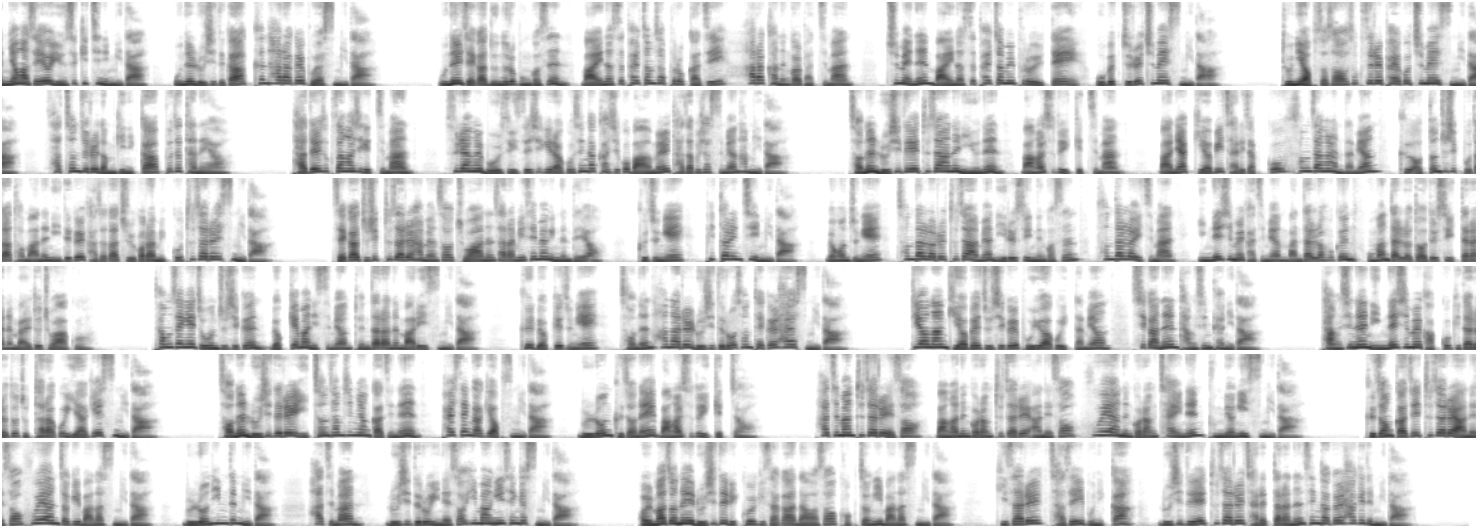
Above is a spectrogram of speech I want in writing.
안녕하세요 윤스키친입니다. 오늘 루시드가 큰 하락을 보였습니다. 오늘 제가 눈으로 본 것은 마이너스 8.4%까지 하락하는 걸 봤지만 추매는 마이너스 8.1%일 때 500주를 추매했습니다. 돈이 없어서 속스를 팔고 추매했습니다. 4천주를 넘기니까 뿌듯하네요. 다들 속상하시겠지만 수량을 모을 수 있을 시기라고 생각하시고 마음을 다잡으셨으면 합니다. 저는 루시드에 투자하는 이유는 망할 수도 있겠지만 만약 기업이 자리 잡고 성장을 한다면 그 어떤 주식보다 더 많은 이득을 가져다 줄 거라 믿고 투자를 했습니다. 제가 주식 투자를 하면서 좋아하는 사람이 3명 있는데요. 그 중에 피터 린치입니다. 명언 중에 1000달러를 투자하면 잃을 수 있는 것은 1000달러이지만 인내심을 가지면 만달러 혹은 5만 달러도 얻을 수 있다라는 말도 좋아하고 평생에 좋은 주식은 몇 개만 있으면 된다라는 말이 있습니다. 그 몇 개 중에 저는 하나를 루시드로 선택을 하였습니다. 뛰어난 기업의 주식을 보유하고 있다면 시간은 당신 편이다. 당신은 인내심을 갖고 기다려도 좋다라고 이야기했습니다. 저는 루시드를 2030년까지는 팔 생각이 없습니다. 물론 그 전에 망할 수도 있겠죠. 하지만 투자를 해서 망하는 거랑 투자를 안 해서 후회하는 거랑 차이는 분명히 있습니다. 그 전까지 투자를 안 해서 후회한 적이 많았습니다. 물론 힘듭니다. 하지만 루시드로 인해서 희망이 생겼습니다. 얼마 전에 루시드 리콜 기사가 나와서 걱정이 많았습니다. 기사를 자세히 보니까 루시드에 투자를 잘했다라는 생각을 하게 됩니다.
